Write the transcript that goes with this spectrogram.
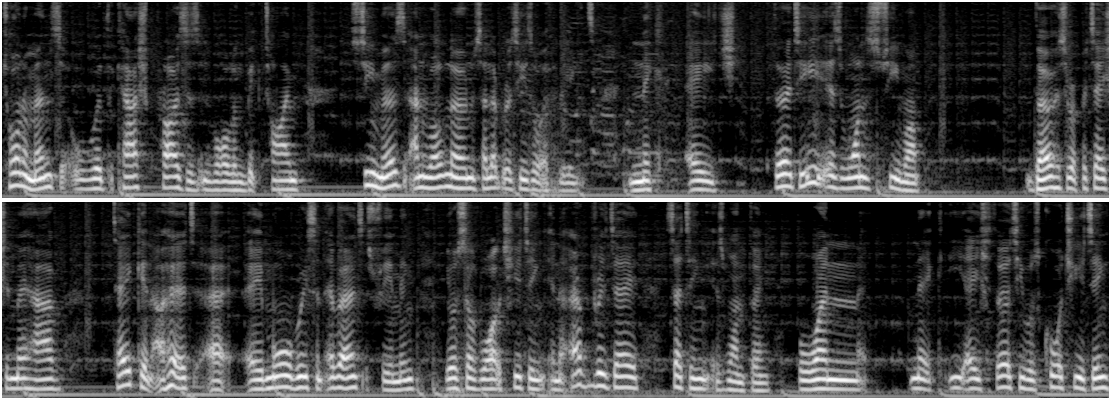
tournaments with cash prizes involving big-time streamers and well-known celebrities or athletes. Nick EH30 is one streamer, though his reputation may have taken a hit at a more recent event streaming yourself while cheating in an everyday setting is one thing, but when Nick EH30 was caught cheating,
